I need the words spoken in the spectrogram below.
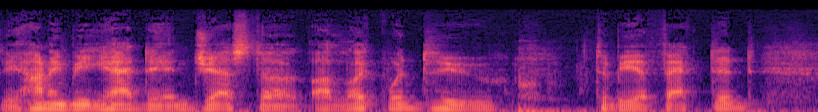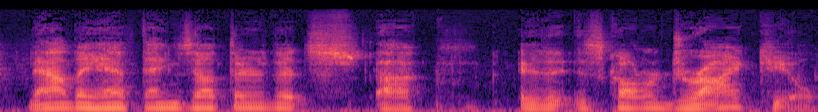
the honeybee had to ingest a, a liquid to to be affected. Now they have things out there that's uh, it, it's called a dry kill.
